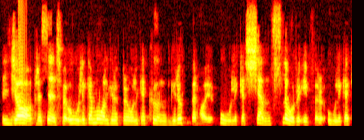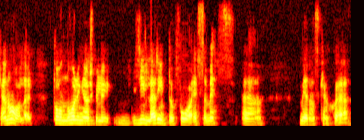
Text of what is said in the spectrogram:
Ja, precis. För olika målgrupper och olika kundgrupper har ju olika känslor för olika kanaler. Tonåringar mm. skulle, gillar inte att få sms eh, medan kanske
